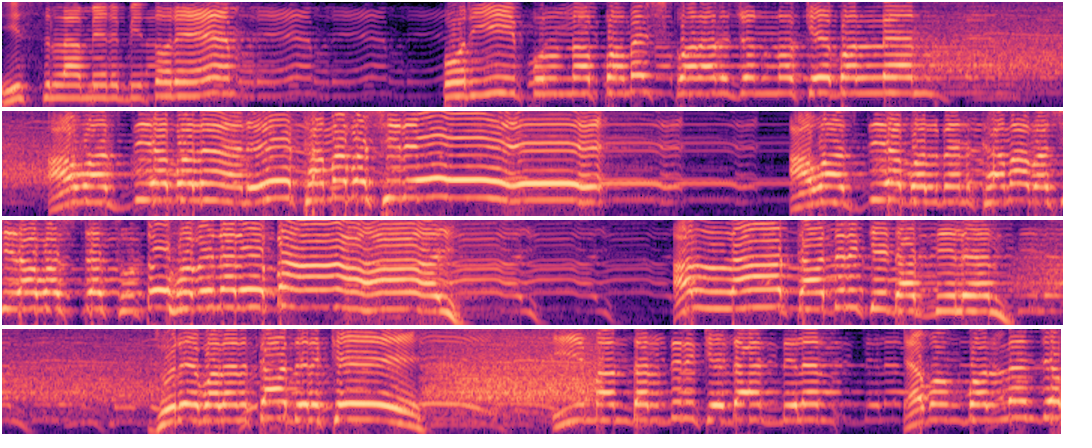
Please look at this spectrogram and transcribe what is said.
ইসলামের ভিতরে পরিপূর্ণ প্রবেশ করার জন্য কে বললেন? আওয়াজ দিয়া বলেন রে খামাবাসী রে! আওয়াজ দিয়া বলবেন খামাবাসীর আওয়াজটা ছোট হবে না রে ভাই। আল্লাহ কাদেরকে ডাক দিলেন জোরে বলেন কাদেরকে? ইমানদারদেরকে ডাক দিলেন এবং বললেন যে,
